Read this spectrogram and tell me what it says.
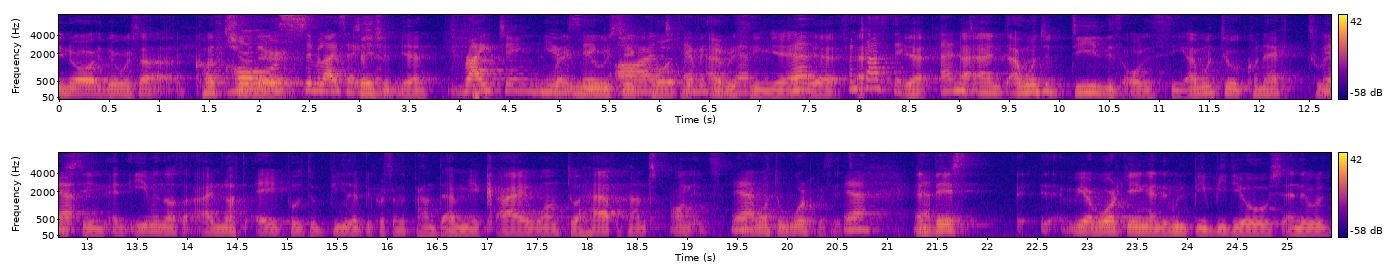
you know there was a culture whole there civilization, yeah writing, Right, music, art, poetry, everything. everything yeah. yeah yeah, fantastic. Uh, yeah And and I want to deal with all these things I want to connect to Yeah. these things and even though I'm not able to be there because of the pandemic I want to have hands on it Yeah. and I want to work with it yeah, and Yeah. this we are working and there will be videos and there will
